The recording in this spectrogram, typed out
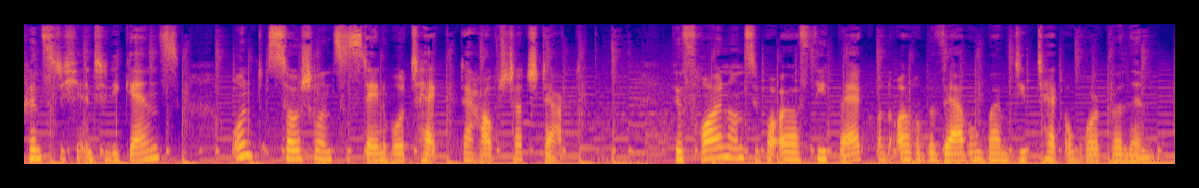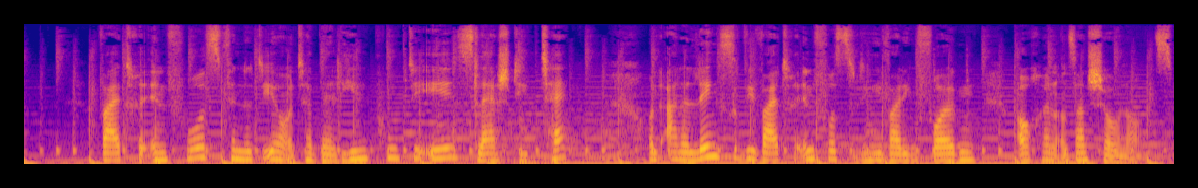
künstliche Intelligenz und Social and Sustainable Tech der Hauptstadt stärkt. Wir freuen uns über euer Feedback und eure Bewerbung beim Deep Tech Award Berlin. Weitere Infos findet ihr unter berlin.de slash deeptech und alle Links sowie weitere Infos zu den jeweiligen Folgen auch in unseren Show Notes.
